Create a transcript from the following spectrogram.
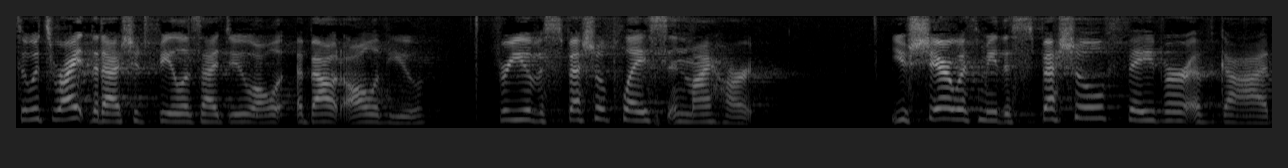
So it's right that I should feel as I do all, about all of you, for you have a special place in my heart. You share with me the special favor of God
